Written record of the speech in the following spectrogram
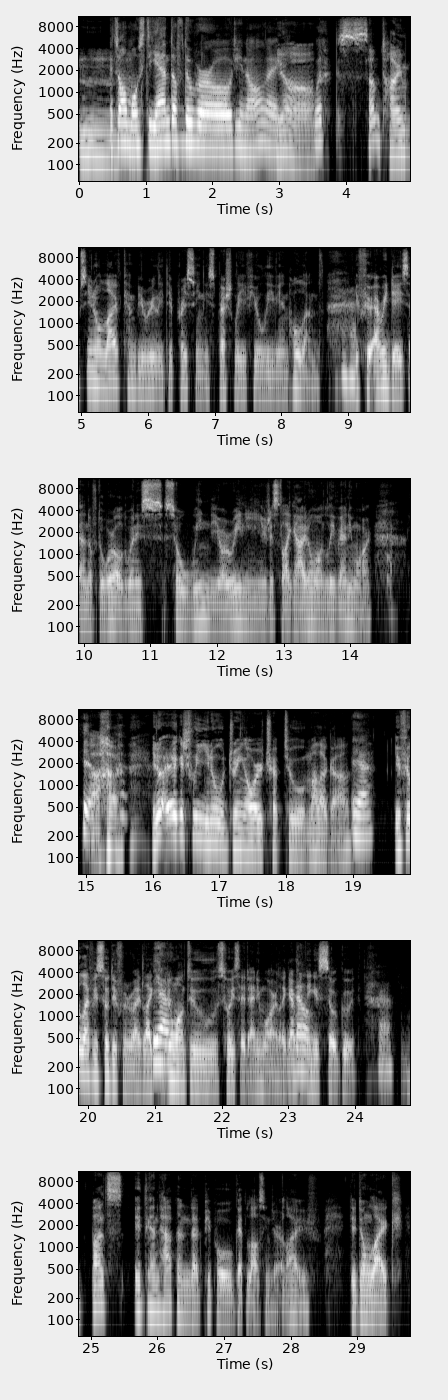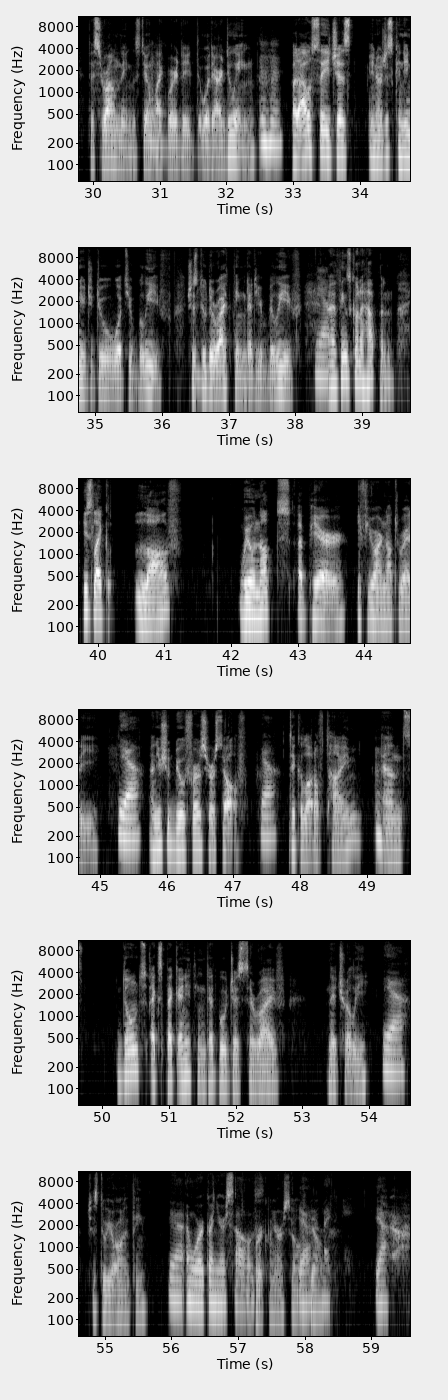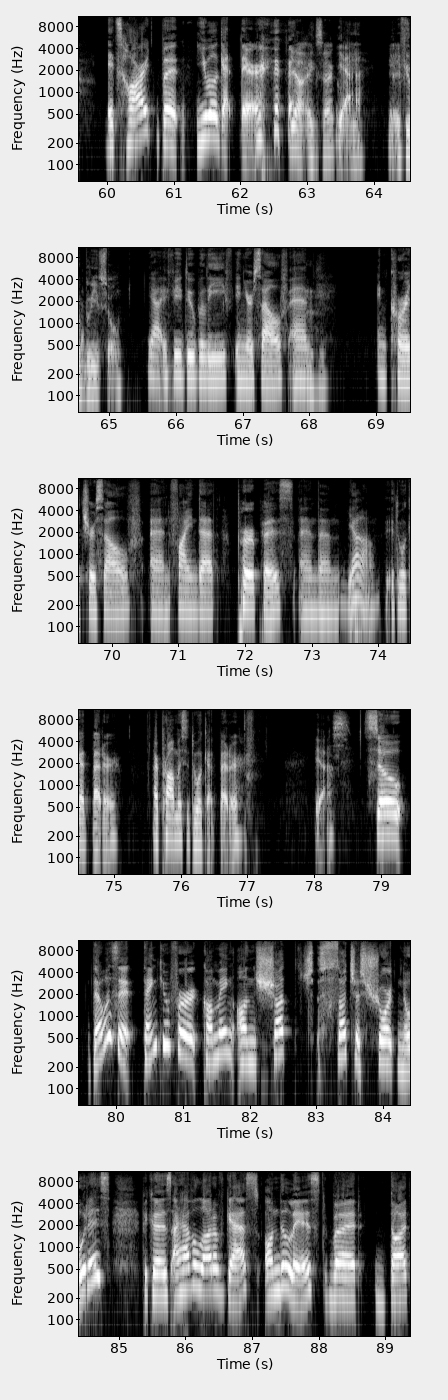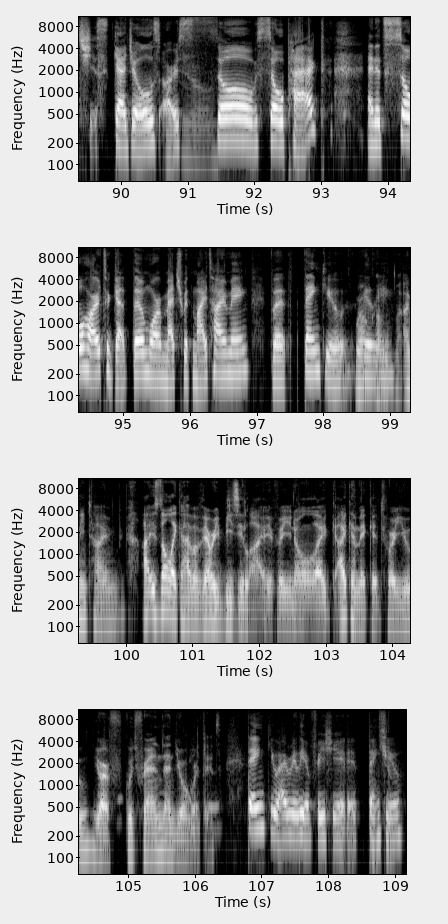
it's almost the end of the world. You know, like Yeah. what? Sometimes, you know, life can be really depressing, especially if you live in Holland. Uh-huh. You feel every day is end of the world when it's so windy or rainy. You're just like, I don't want to live anymore. Yeah. Uh, you know, actually, you know, during our trip to Malaga, Yeah. you feel life is so different, right? Like Yeah. you don't want to suicide anymore. Like everything is so good. Yeah. But it can happen that people get lost in their life. They don't like the surroundings. They don't like mm-hmm. where they what they are doing. Mm-hmm. But I would say just you know just continue to do what you believe. Just do mm-hmm. the right thing that you believe, Yeah. and things gonna happen. It's like love will not appear if you are not ready, Yeah. and you should build first yourself. Yeah. Take a lot of time and don't expect anything that will just arrive naturally. Yeah. Just do your own thing. Yeah. And work on yourself. Work on yourself. yeah, Yeah. like me. Yeah. It's hard, but you will get there. yeah, exactly. Yeah. Yeah, if you believe so. yeah, if you do believe in yourself and Mm-hmm. encourage yourself and find that purpose, and then, yeah, it will get better. I promise it will get better. yeah. So that was it. Thank you for coming on such, such a short notice because I have a lot of guests on the list, but Dutch schedules are so, so packed and it's so hard to get them or match with my timing. But thank you. Welcome Really. anytime. I, it's not like I have a very busy life, you know. Like I can make it for you. You are a good friend, and you're worth it. Thank you. I really appreciate it. Thank you. you.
